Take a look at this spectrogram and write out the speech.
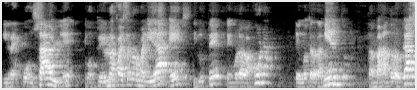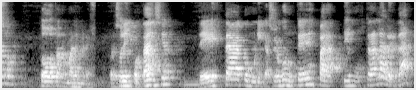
irresponsable, construir una falsa normalidad es, dice usted, tengo la vacuna, tengo tratamiento, están bajando los casos, todo está normal en Venezuela. Por eso la importancia de esta comunicación con ustedes para demostrar la verdad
